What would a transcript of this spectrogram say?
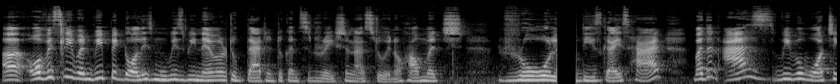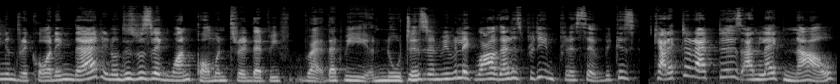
Uh, obviously, when we picked all these movies, we never took that into consideration as to, you know, how much role these guys had. But then, as we were watching and recording that, you know, this was like one common thread that we that we noticed, and we were like, "Wow, that is pretty impressive." Because character actors, unlike now,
